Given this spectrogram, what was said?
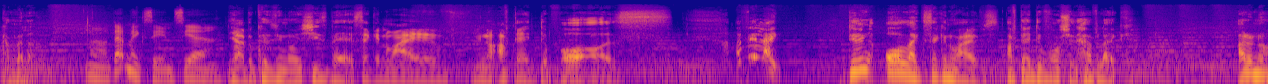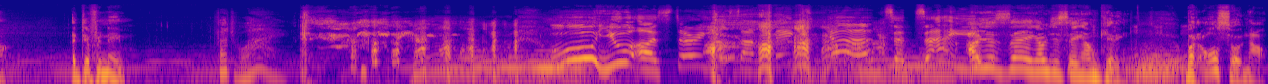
Camilla. Oh, that makes sense. Yeah. Yeah, because you know she's the second wife. You know, after a divorce. I feel like. Do you think all like second wives after a divorce should have like, I don't know, a different name? But why? Ooh, you are stirring up something here I'm just saying. I'm just saying. I'm kidding. But also now,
